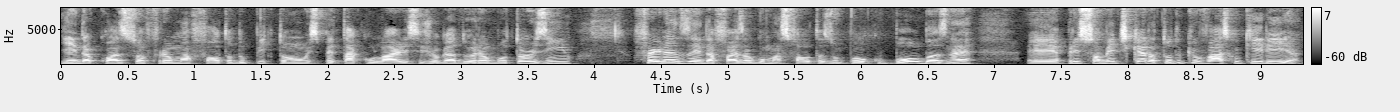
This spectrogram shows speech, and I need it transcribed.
e ainda quase sofreu uma falta do Piton. Espetacular esse jogador, é o motorzinho. Fernandes ainda faz algumas faltas um pouco bobas, né? É, principalmente que era tudo que o Vasco queria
